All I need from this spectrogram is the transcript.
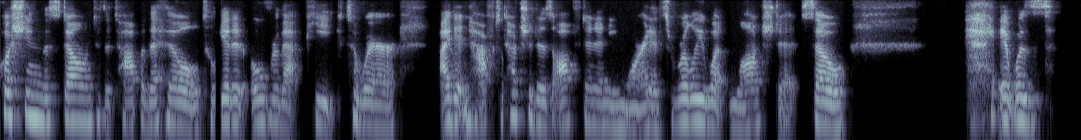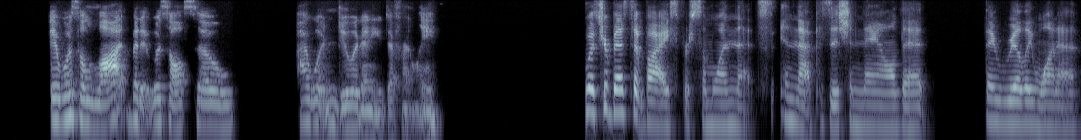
pushing the stone to the top of the hill to get it over that peak to where I didn't have to touch it as often anymore. And it's really what launched it. So it was it was a lot, but it was also I wouldn't do it any differently. What's your best advice for someone that's in that position now that they really want to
